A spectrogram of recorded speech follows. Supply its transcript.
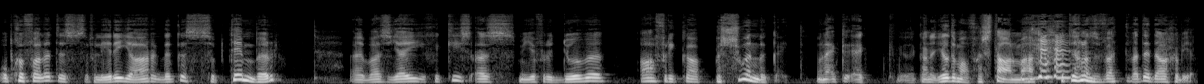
opgeval het is verlede jaar, ek dink is September, uh, was jy gekies as mevrou Dowe Afrika persoonlikheid. En ek ek, ek kan dit heeltemal verstaan, maar vertel ons wat wat het daar gebeur?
